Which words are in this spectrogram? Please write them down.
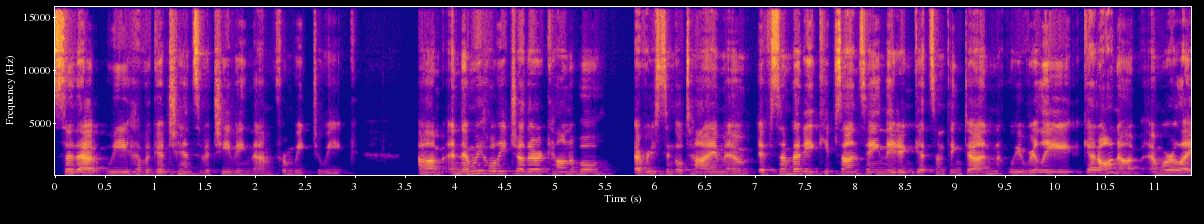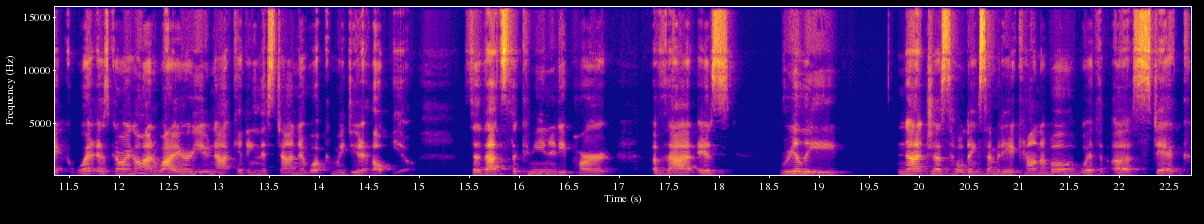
so that we have a good chance of achieving them from week to week. Um, and then we hold each other accountable every single time. And if somebody keeps on saying they didn't get something done, we really get on them and we're like, what is going on? Why are you not getting this done? And what can we do to help you? So that's the community part of that is really not just holding somebody accountable with a stick,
